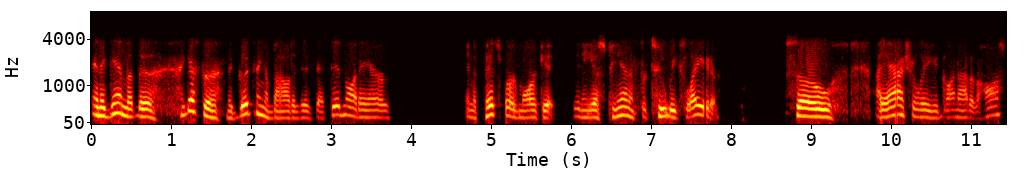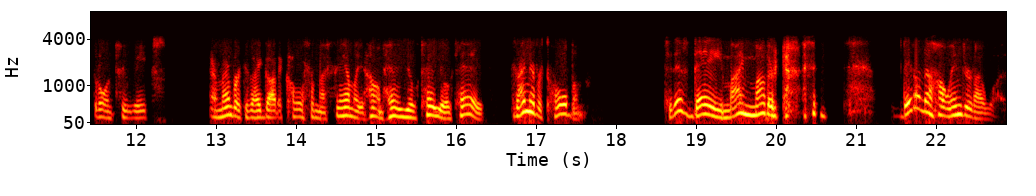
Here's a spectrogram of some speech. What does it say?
and again, the, the I guess the the good thing about it is that did not air in the Pittsburgh market in ESPN for two weeks later. So I actually had gone out of the hospital in two weeks. I remember because I got a call from my family at home. Hey, you okay? You okay? Because I never told them. To this day, my mother, they don't know how injured I was.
